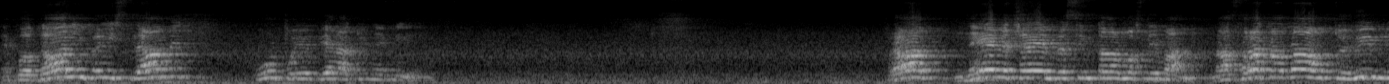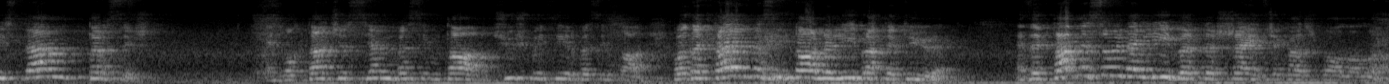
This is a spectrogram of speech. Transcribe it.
E po dalin prej islamit, kur po ju vjen atyne mirë. Pra, neve që jemi besimtarë muslimanë, na thrret Allahu të hyjmë në islam tërësisht. E po këta që s'janë besimtarë, qysh me i thirë besimtarë? Po edhe këta janë besimtarë në librat e tyre. Edhe këta besojnë e libra të shenjtë që ka shpallë Allah.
